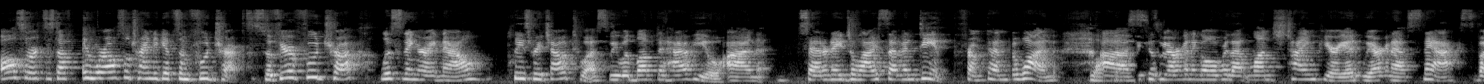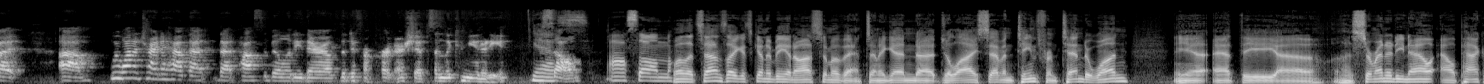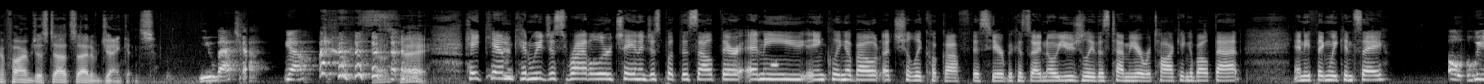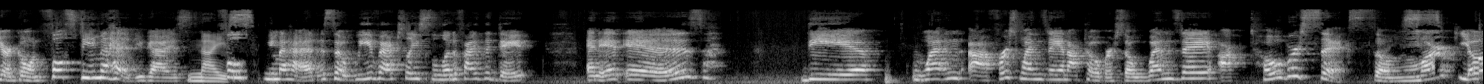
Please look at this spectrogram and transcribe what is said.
all sorts of stuff. And we're also trying to get some food trucks. So if you're a food truck listening right now, please reach out to us. We would love to have you on Saturday, July 17th from 10 to 1 uh, because we are going to go over that lunch time period. We are going to have snacks, but um, we want to try to have that, that possibility there of the different partnerships in the community. Yes. So. Awesome. Well, it sounds like it's going to be an awesome event. And again, uh, July 17th from 10 to 1 yeah, at the uh, uh, Serenity Now Alpaca Farm just outside of Jenkins. You betcha. Yeah. okay. Hey, Kim, can we just rattle her chain and just put this out there? Any inkling about a chili cook off this year? Because I know usually this time of year we're talking about that. Anything we can say? Oh, we are going full steam ahead, you guys. Nice. Full steam ahead. So we've actually solidified the date, and it is the when uh, first Wednesday in October. So Wednesday, October sixth. So mark your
